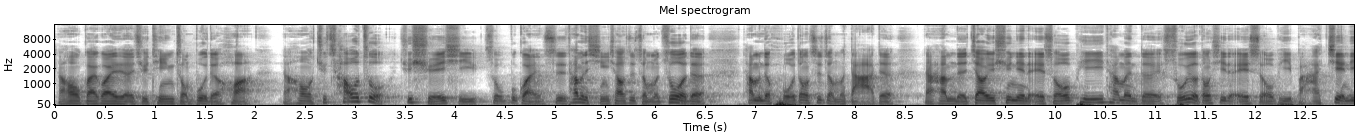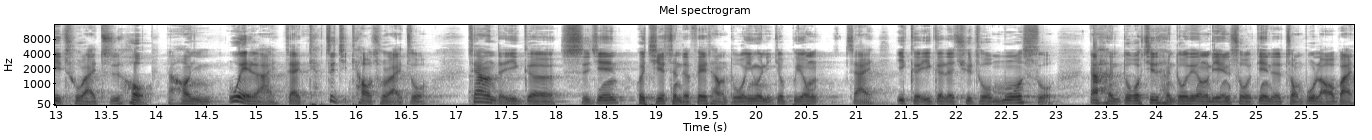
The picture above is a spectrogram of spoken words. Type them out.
然后乖乖的去听总部的话。然后去操作，去学习，说不管是他们的行销是怎么做的，他们的活动是怎么打的，那他们的教育训练的 SOP，他们的所有东西的 SOP，把它建立出来之后，然后你未来再自己跳出来做，这样的一个时间会节省的非常多，因为你就不用再一个一个的去做摸索。那很多其实很多这种连锁店的总部老板，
